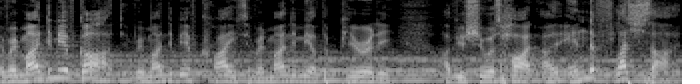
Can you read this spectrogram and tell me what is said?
It reminded me of God. It reminded me of Christ. It reminded me of the purity of Yeshua's heart uh, in the flesh side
